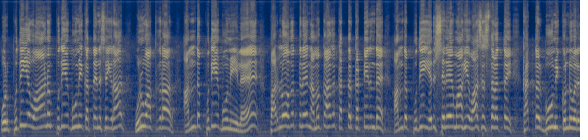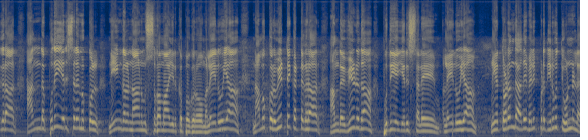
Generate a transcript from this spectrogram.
ஒரு புதிய வானம் புதிய பூமி கத்த என்ன செய்கிறார்? உருவாக்குகிறார். அந்த புதிய பூமியில பரலோகத்திலே நமக்காக கத்தர் கட்டியிருந்த அந்த புதிய எருசலேமாகிய வாசஸ்தலத்தை கத்தர் பூமி கொண்டு வருகிறார். அந்த புதிய எருசலேமுக்குள் நீங்கள் நானும் சுகமாக இருக்க போகிறோம். அலையலூயா. நமக்கு ஒரு வீட்டை கட்டுகிறார். அந்த வீடு தான் புதிய எருசலேம். அலையலூயா. நீங்கள் தொடர்ந்து அதை வெளிப்படுத்தி இருபத்தி ஒன்றில்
